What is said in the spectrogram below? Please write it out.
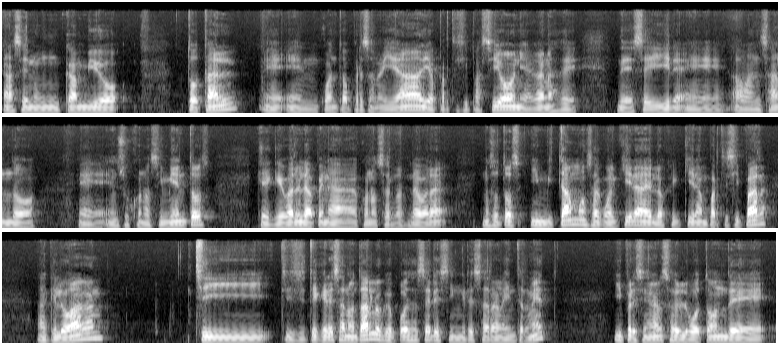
hacen un cambio total eh, en cuanto a personalidad y a participación y a ganas de, de seguir eh, avanzando eh, en sus conocimientos, que, vale la pena conocerlos. La verdad, nosotros invitamos a cualquiera de los que quieran participar a que lo hagan. Si, si, te querés anotar, lo que puedes hacer es ingresar a la internet y presionar sobre el botón de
